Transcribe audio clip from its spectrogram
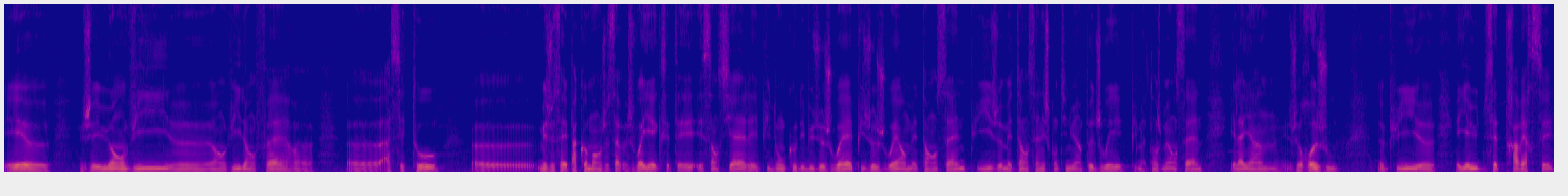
Et euh, j'ai eu envie, envie d'en faire assez tôt. mais je savais pas comment. Je, savais, je voyais que c'était essentiel. Et puis donc au début je jouais, puis je jouais en mettant en scène, puis je mettais en scène et je continuais un peu de jouer. Puis maintenant je mets en scène. Et là il y a un, je rejoue depuis. et il y a eu cette traversée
